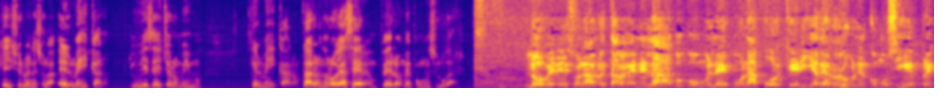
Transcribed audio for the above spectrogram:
que hizo el venezolano, el mexicano. Yo hubiese hecho lo mismo que el mexicano. Claro, no lo voy a hacer, pero me pongo en su lugar. Los venezolanos estaban en el lago con, con la porquería de Runner como siempre,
